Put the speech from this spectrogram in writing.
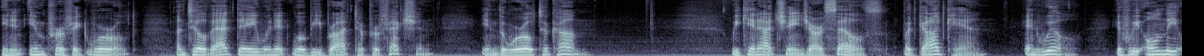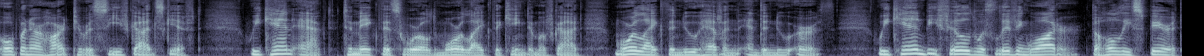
in an imperfect world until that day when it will be brought to perfection in the world to come. We cannot change ourselves, but God can and will if we only open our heart to receive God's gift, we can act to make this world more like the kingdom of God, more like the new heaven and the new earth. We can be filled with living water, the Holy Spirit,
